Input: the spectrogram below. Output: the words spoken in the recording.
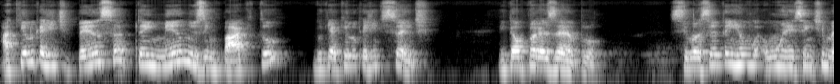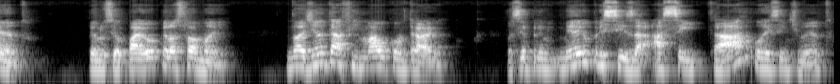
aquilo que a gente pensa tem menos impacto do que aquilo que a gente sente. Então, por exemplo, se você tem um, um ressentimento pelo seu pai ou pela sua mãe, não adianta afirmar o contrário. Você primeiro precisa aceitar o ressentimento,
